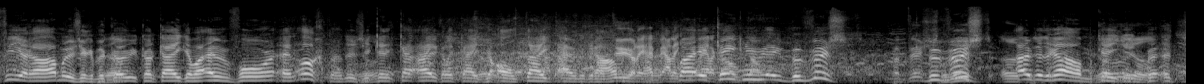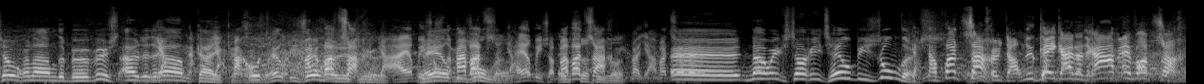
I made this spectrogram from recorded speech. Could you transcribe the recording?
vier ramen, dus ik heb een Ja. keu- je kan kijken waar en voor en achter. Dus ik- eigenlijk kijk je altijd uit het raam. Tuurlijk heb je elke Maar ik keek nu eh, bewust, Bewust. uit het raam keek ja, ik. ja. Be- Het zogenaamde bewust uit het Ja, raam ja, kijken. Maar goed, heel maar bijzonder wat zag u? natuurlijk. Ja, heel bijzonder. Heel maar wat, bijzonder. ja, heel bijzonder. Maar wat zag u u? wat? Maar Ja, wat zag u? Eh, nou, ik zag iets heel bijzonders. Nou, wat zag u dan? U keek uit het raam en wat zag u?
